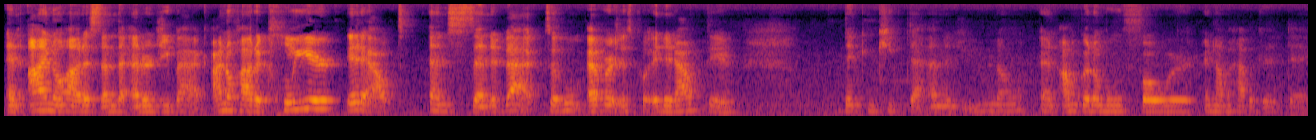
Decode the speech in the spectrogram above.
and I know how to send the energy back. I know how to clear it out and send it back to whoever is putting it out there. They can keep that energy, you know, and I'm gonna move forward and I'm gonna have a good day.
